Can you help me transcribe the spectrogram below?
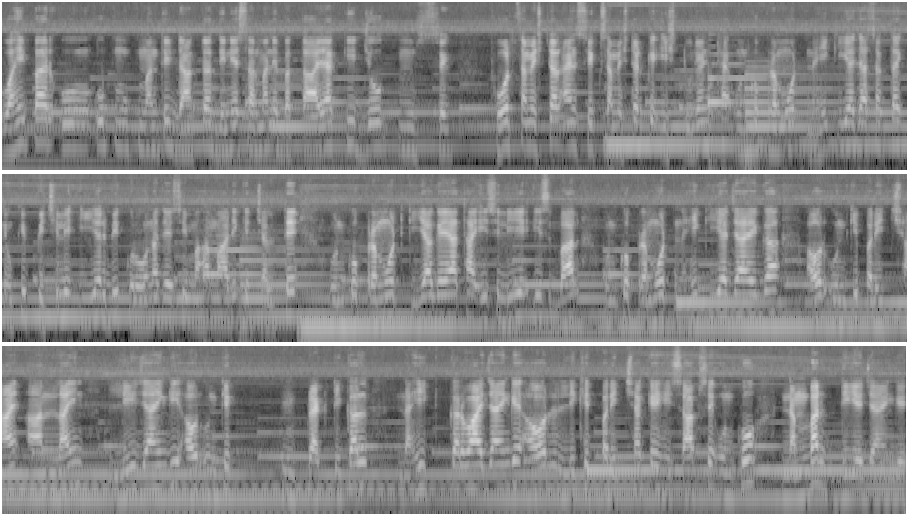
वहीं पर उप मुख्यमंत्री डॉक्टर दिनेश शर्मा ने बताया कि जो fourth semester and six semester के स्टूडेंट हैं, उनको प्रमोट नहीं किया जा सकता, क्योंकि पिछले ईयर भी कोरोना जैसी महामारी के चलते उनको प्रमोट किया गया था, इसलिए इस बार उनको प्रमोट नहीं किया जाएगा, और उनकी परीक्षाएँ ऑनलाइन ली जाएँगी और उनके प्रैक्टिकल नहीं करवाए जाएँगे और लिखित परीक्षा के हिसाब से उनको नंबर दिए जाएँगे।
